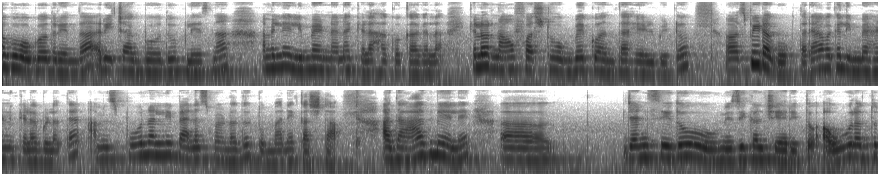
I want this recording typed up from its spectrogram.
ಆಗಿ ಹೋಗೋದ್ರಿಂದ ರೀಚ್ ಆಗ್ಬೋದು ಪ್ಲೇಸ್ನ ಆಮೇಲೆ ಲಿಂಬೆಹಣ್ಣನ್ನು ಕೆಳ ಹಾಕೋಕ್ಕಾಗಲ್ಲ. ಕೆಲವರು ನಾವು ಫಸ್ಟ್ ಹೋಗಬೇಕು ಅಂತ ಹೇಳಿಬಿಟ್ಟು ಸ್ಪೀಡಾಗಿ ಹೋಗ್ತಾರೆ. ಆವಾಗ ಲಿಂಬೆಹಣ್ಣು ಕೆಳಗೆ ಬೀಳುತ್ತೆ. ಆಮೇಲೆ ಸ್ಪೂನಲ್ಲಿ ಬ್ಯಾಲೆನ್ಸ್ ಮಾಡೋದು ತುಂಬಾ ಕಷ್ಟ. ಅದಾದಮೇಲೆ ಜೆಂಟ್ಸಿದು ಮ್ಯೂಸಿಕಲ್ ಚೇರ್ ಇತ್ತು. ಅವರಂತೂ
